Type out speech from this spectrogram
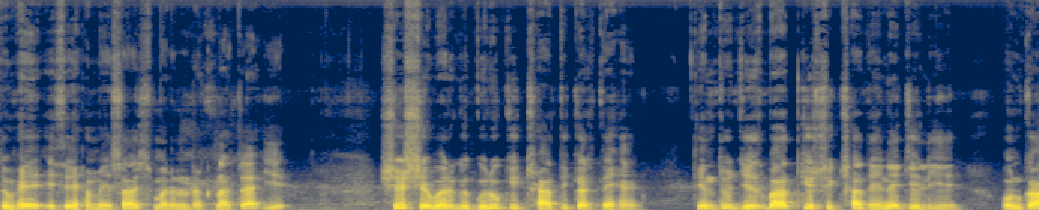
तुम्हें इसे हमेशा स्मरण रखना चाहिए। शिष्य वर्ग गुरु की ख्याति करते हैं, किंतु जिस बात की शिक्षा देने के लिए उनका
